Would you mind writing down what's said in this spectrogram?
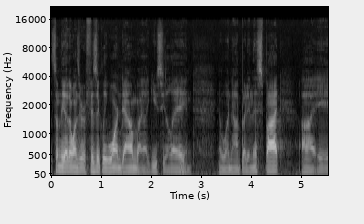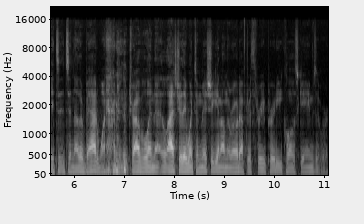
some of the other ones were physically worn down by like UCLA and, and whatnot. But in this spot, uh, it's it's another bad one. I mean, they're traveling. Uh, last year they went to Michigan on the road after three pretty close games that were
